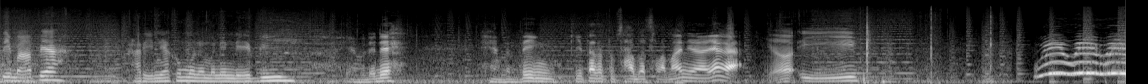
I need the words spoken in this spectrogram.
Fatih maaf ya. Hari ini aku mau nemenin Debbie. Ya udah deh. Yang penting kita tetap sahabat selamanya, ya nggak? Yoi. Wih, wih, wih,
